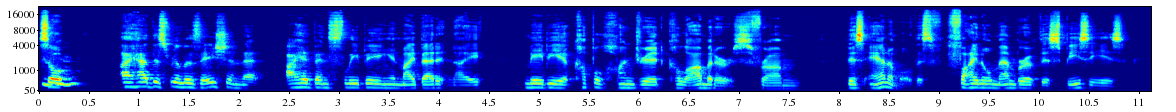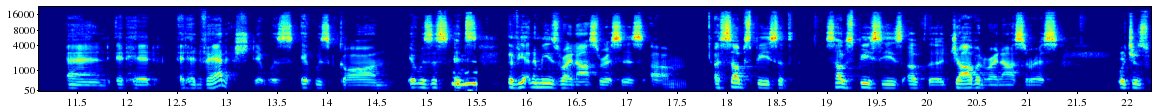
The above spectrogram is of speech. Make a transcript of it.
So mm-hmm. I had this realization that I had been sleeping in my bed at night, maybe a couple hundred kilometers from this animal, this final member of this species and it had it had vanished. It was it was gone. It was a, mm-hmm. it's the Vietnamese rhinoceros is um, a subspecies of subspecies of the Javan rhinoceros, which is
